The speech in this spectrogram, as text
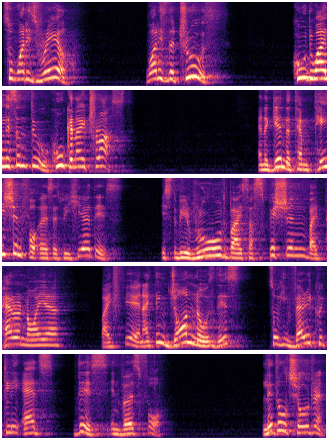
So, what is real? What is the truth? Who do I listen to? Who can I trust? And again, the temptation for us as we hear this is to be ruled by suspicion, by paranoia, by fear. And I think John knows this, so he very quickly adds this in verse 4 Little children.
